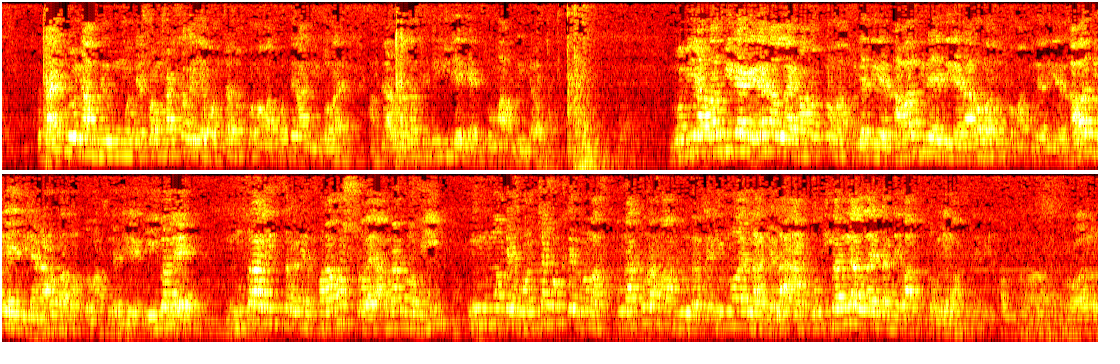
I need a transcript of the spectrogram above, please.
তাই আপনি আল্লাহ কাছ থেকে ফিরিয়ে গিয়ে একটু দিলেন আমরা নবী উন্মতের পঞ্চাশ অক্টের নামাজ গেলা আর প্রতিবারই আল্লাহ তাদের বাসত্ব করে মাপ করে একবারে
